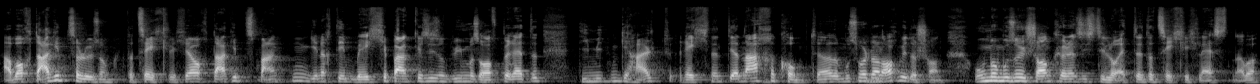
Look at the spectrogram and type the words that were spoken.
Aber auch da gibt es eine Lösung tatsächlich. Ja? Auch da gibt es Banken, je nachdem welche Bank es ist und wie man es aufbereitet, die mit dem Gehalt rechnen, der nachher kommt. Ja? Da muss man dann auch wieder schauen. Und man muss natürlich schauen, können sich die Leute tatsächlich leisten. Aber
